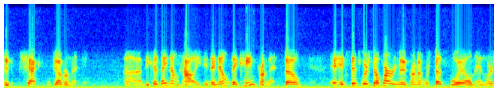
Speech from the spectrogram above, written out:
to check government uh, because they know how they know they came from it. So it's just we're so far removed from it. We're so spoiled, and we're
